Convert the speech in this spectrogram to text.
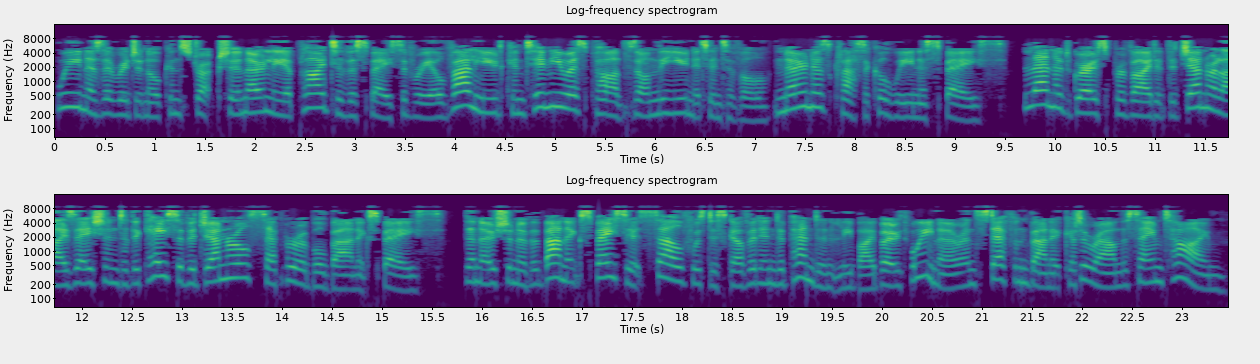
Wiener's original construction only applied to the space of real-valued continuous paths on the unit interval, known as classical Wiener space. Leonard Gross provided the generalization to the case of a general separable Banach space. The notion of a Banach space itself was discovered independently by both Wiener and Stefan Banach at around the same time.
